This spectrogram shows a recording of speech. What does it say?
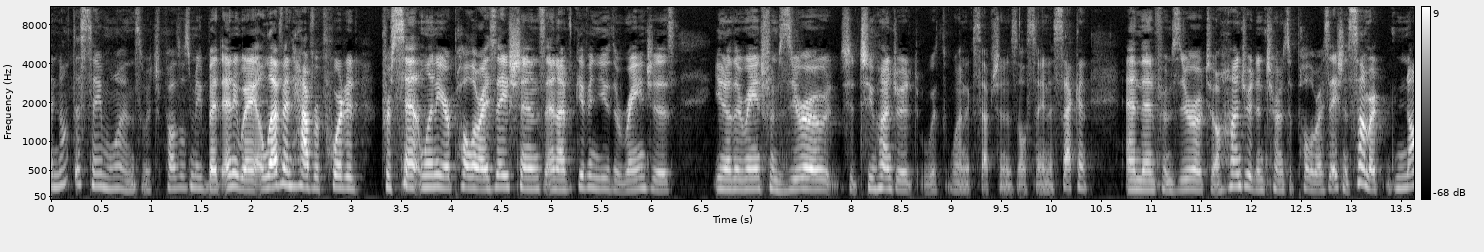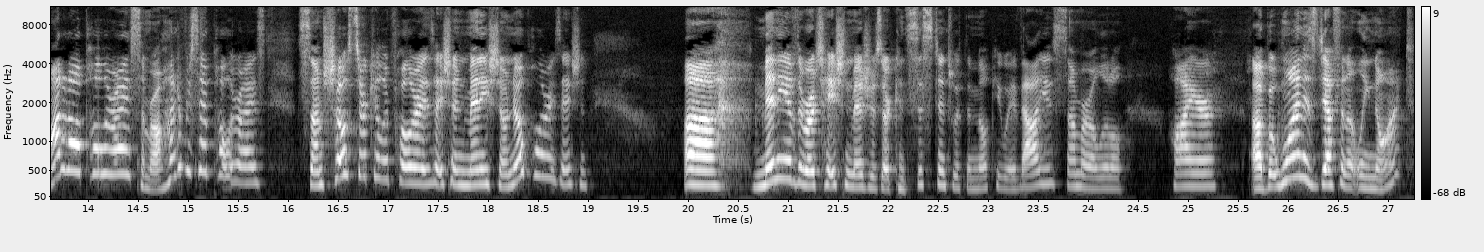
and not the same ones, which puzzles me. But anyway, 11 have reported percent linear polarizations, and I've given you the ranges. You know, they range from 0 to 200, with one exception, as I'll say in a second, and then from 0 to 100 in terms of polarization. Some are not at all polarized, some are 100% polarized, some show circular polarization, many show no polarization. Uh, many of the rotation measures are consistent with the Milky Way values, some are a little higher, uh, but one is definitely not.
